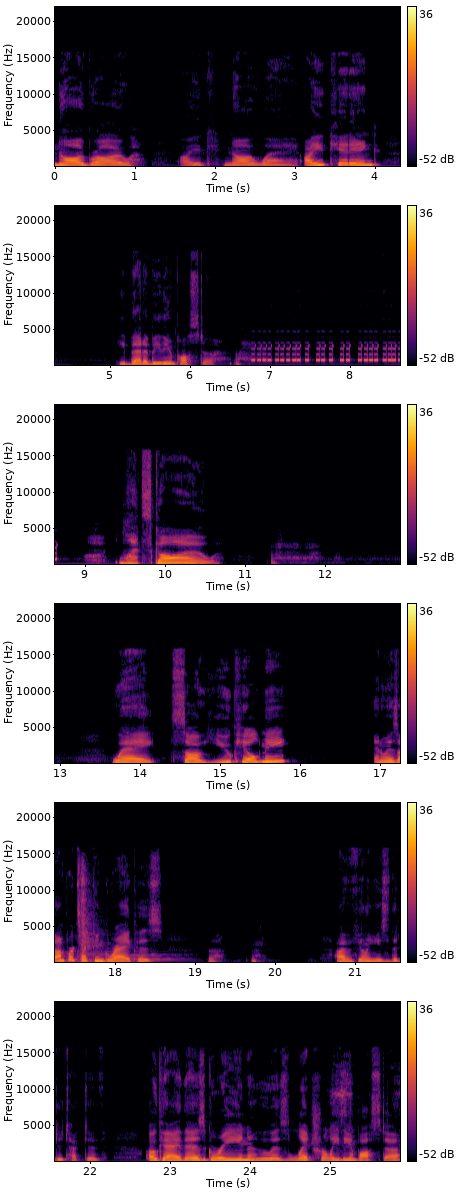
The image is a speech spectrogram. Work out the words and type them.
No, bro. Are you? No way. Are you kidding? He better be the imposter. Let's go! Wait, so you killed me? Anyways, I'm protecting Grey, because... I have a feeling he's the detective. Okay, there's Green, who is literally the imposter.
